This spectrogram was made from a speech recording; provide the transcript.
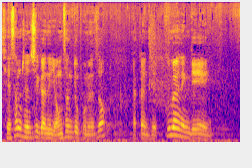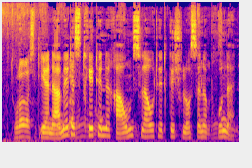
제3 전시관은 영상도 보면서 약간 이제 꾸며낸 게 der Name des dritten Raums lautet geschlossener Brunnen.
